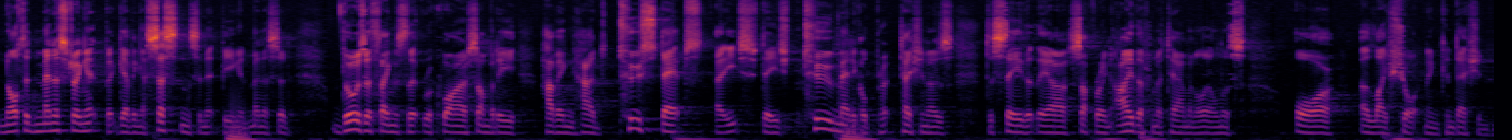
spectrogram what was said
not administering it, but giving assistance in it being administered, those are things that require somebody having had two steps at each stage, two medical practitioners to say that they are suffering either from a terminal illness or a life-shortening condition.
